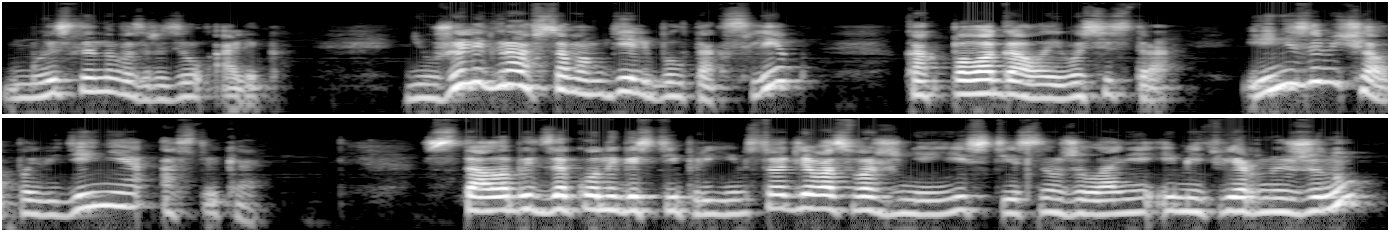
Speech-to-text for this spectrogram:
мысленно возразил Алик. Неужели граф в самом деле был так слеп, как полагала его сестра, и не замечал поведения Аствика? Стало быть, законы гостеприимства для вас важнее естественного желания иметь верную жену?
